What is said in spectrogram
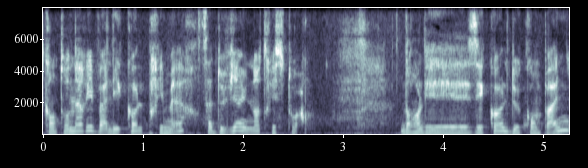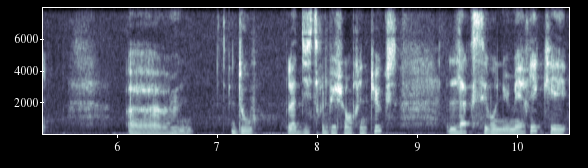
Quand on arrive à l'école primaire, ça devient une autre histoire. Dans les écoles de campagne, euh, d'où la distribution Printux, l'accès au numérique est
